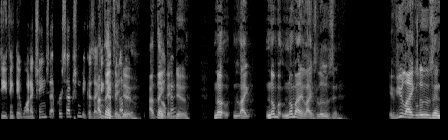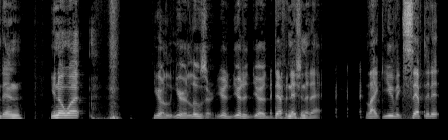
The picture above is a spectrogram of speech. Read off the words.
Do you think they want to change that perception? Because I I think, think, that's they another. do. I think they do. No, like nobody, nobody likes losing. If you like losing, then you know what? You're a, you're a loser. You're you're the you're a definition of that. Like you've accepted it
